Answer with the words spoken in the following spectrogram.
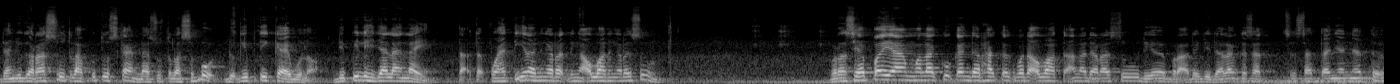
Dan juga Rasul telah putuskan, Rasul telah sebut, duk pergi petikai pula. Dipilih jalan lain. Tak tak puas hatilah dengan, dengan Allah dengan Rasul. Barang siapa yang melakukan derhaka kepada Allah Ta'ala dan Rasul Dia berada di dalam kesesatan yang nyata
